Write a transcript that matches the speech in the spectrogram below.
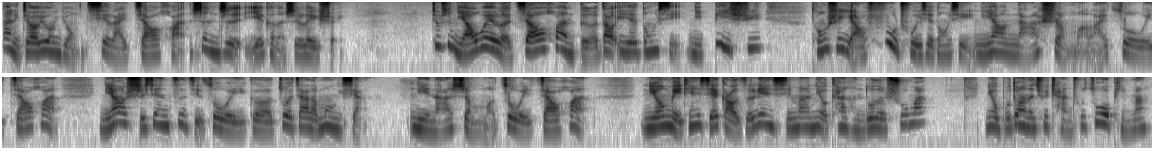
那你就要用勇气来交换，甚至也可能是泪水。就是你要为了交换得到一些东西，你必须同时也要付出一些东西。你要拿什么来作为交换？你要实现自己作为一个作家的梦想，你拿什么作为交换？你有每天写稿子练习吗？你有看很多的书吗？你有不断的去产出作品吗？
